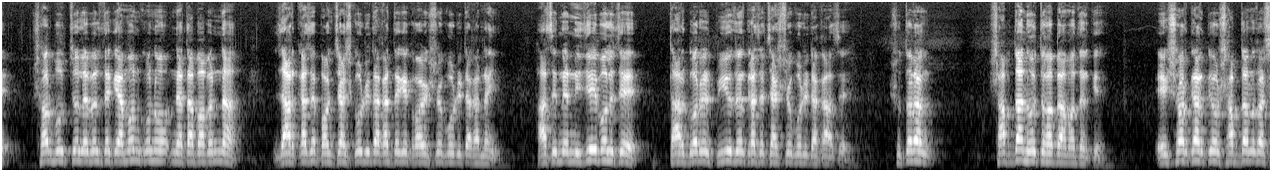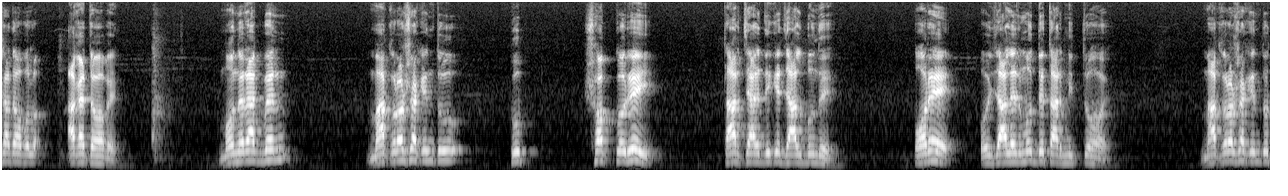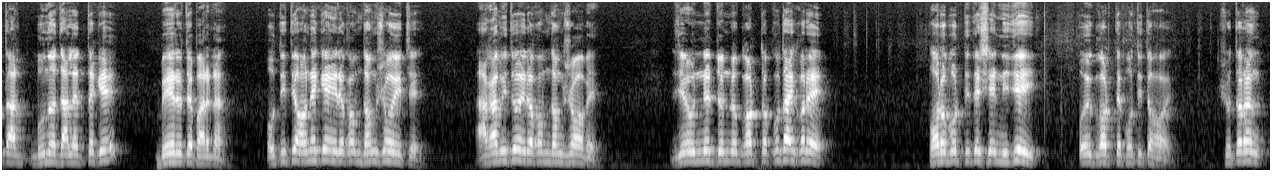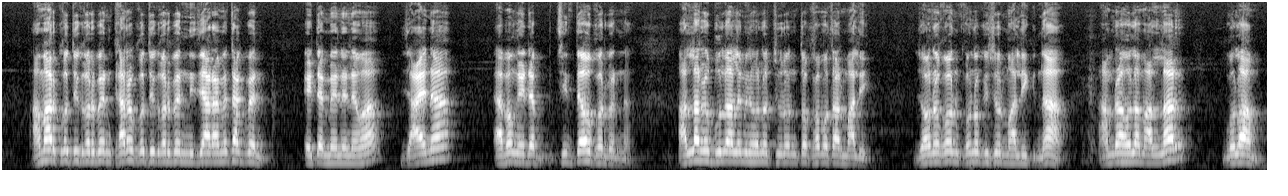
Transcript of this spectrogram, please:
সর্বোচ্চ লেভেল থেকে এমন কোনো নেতা পাবেন না, যার কাছে পঞ্চাশ কোটি টাকা থেকে কয়েকশো কোটি টাকা নাই। হাসিনা নিজেই বলেছে, তার ঘরের প্রিয়দের কাছে চারশো কোটি টাকা আছে। সুতরাং সাবধান হতে হবে আমাদেরকে। এই সরকারকেও সাবধানতার সাথে অবল আগাতে হবে। মনে রাখবেন, মাকড়সা কিন্তু খুব শখ করেই তার চারিদিকে জাল বুঁধে। পরে ওই জালের মধ্যে তার মৃত্যু হয়। মাকড়সা কিন্তু তার বুনা জালের থেকে বের হতে পারে না। অতীতে অনেকে এরকম ধ্বংস হয়েছে, আগামীতেও এরকম ধ্বংস হবে। যে অন্যের জন্য গর্ত কোথায় করে, পরবর্তীতে সে নিজেই ওই গর্তে পতিত হয়। সুতরাং আমার ক্ষতি করবেন, কারও ক্ষতি করবেন, নিজে আরামে থাকবেন, এটা মেনে নেওয়া যায় না। এবং এটা চিন্তাও করবেন না। আল্লাহ রব্বুল আলমিন হলো চূড়ান্ত ক্ষমতার মালিক। জনগণ কোনো কিছুর মালিক না। আমরা হলাম আল্লাহর গোলাম।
